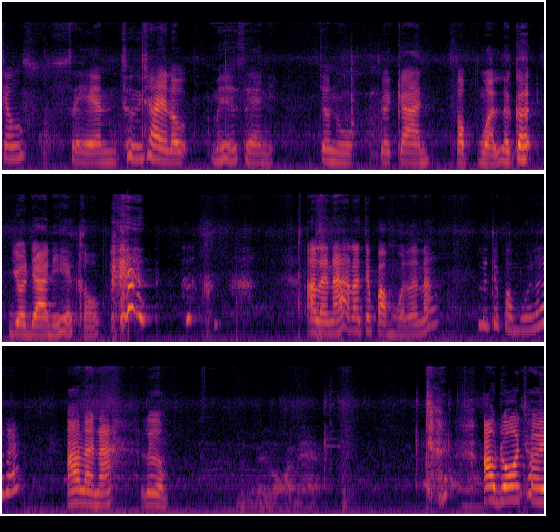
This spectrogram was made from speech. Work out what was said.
เจ้าแซน ซึ่งใช่เราไม่ใช่แซนนี่ เจ้าหนูโดยการปรับหมวดแล้วก็โยนยานี้ให้เขา อะไรนะ เราจะปรับหมวดแล้วนะ เราจะปรับหมวดแล้วนะ อะไรนะ เริ่มหนึ่งในร้อยแม่ เอาโดนเฉย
